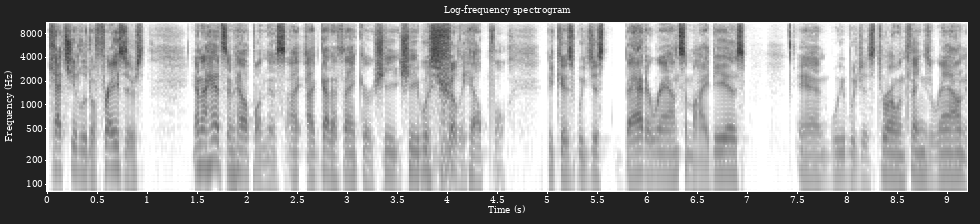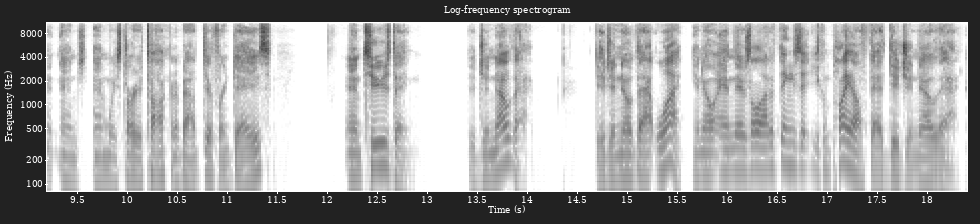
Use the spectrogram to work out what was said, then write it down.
catchy little phrases. And I had some help on this. I, I got to thank her. She she was really helpful because we just bat around some ideas and we were just throwing things around and, and, and we started talking about different days. And Tuesday, did you know that? Did you know that what? You know, and there's a lot of things that you can play off that. Did you know that?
